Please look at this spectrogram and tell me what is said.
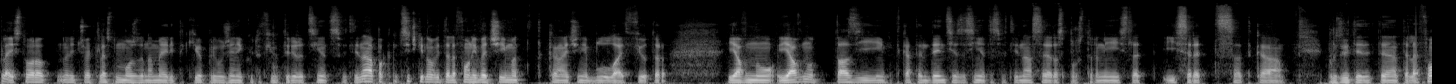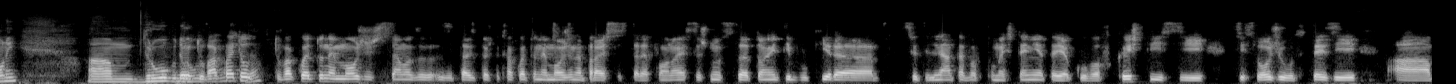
Play Store нали, човек лесно може да намери такива приложения, които филтрират синята светлина, а пък всички нови телефони вече имат така наречения Blue Light Filter. Явно, явно тази така, тенденция за синята светлина се разпространи след, и сред така, производителите на телефони. Ам, друго, друго, това, което, да? това, което не можеш, само за, за тази точка, това, което не може да направиш с телефона е всъщност той не ти блокира светлината в помещенията и ако в къщи си, си сложил от тези а,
